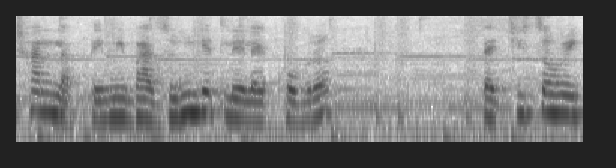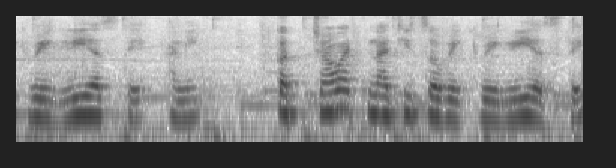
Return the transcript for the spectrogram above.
छान लागते. मी भाजून घेतलेलं आहे खोबरं. त्याची चव एक वेगळी असते आणि कच्च्या वाटणाची चव एक वेगळी असते.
